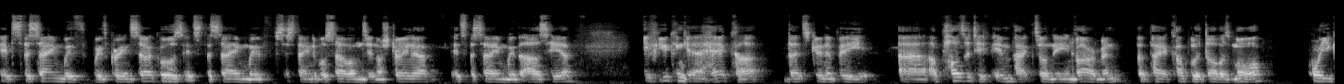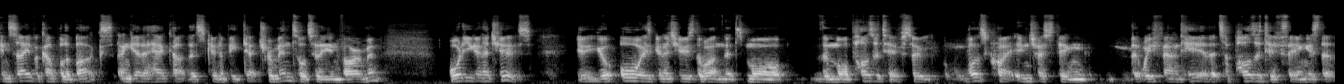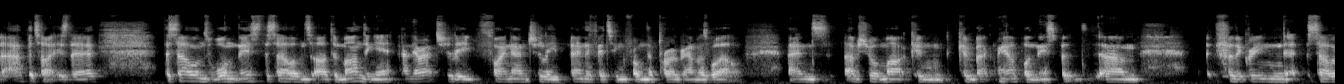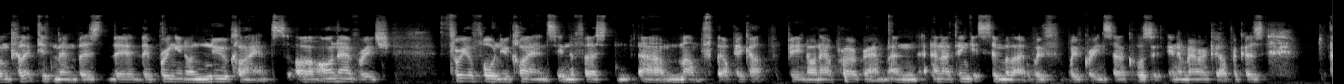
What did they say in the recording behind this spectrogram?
It's the same with, with green circles. It's the same with sustainable salons in Australia. It's the same with us here. If you can get a haircut that's going to be uh, a positive impact on the environment, but pay a couple of dollars more, or you can save a couple of bucks and get a haircut that's going to be detrimental to the environment. What are you going to choose? You're always going to choose the one that's more the more positive. So what's quite interesting that we found here that's a positive thing is that the appetite is there. The salons want this, the salons are demanding it, and they're actually financially benefiting from the program as well. And I'm sure Mark can can back me up on this, but um, for the Green Salon Collective members, they're, they're bringing on new clients. Uh, on average, three or four new clients in the first um, month they'll pick up being on our program. And, and I think it's similar with, with Green Circles in America because,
